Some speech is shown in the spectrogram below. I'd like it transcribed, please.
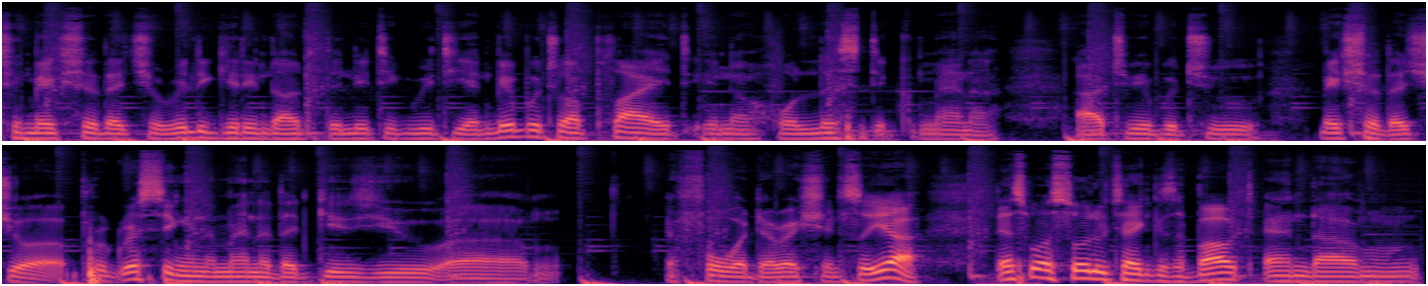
to make sure that you're really getting down to the nitty gritty and be able to apply it in a holistic manner uh, to be able to make sure that you're progressing in a manner that gives you um, a forward direction so yeah that's what solo tank is about and um,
